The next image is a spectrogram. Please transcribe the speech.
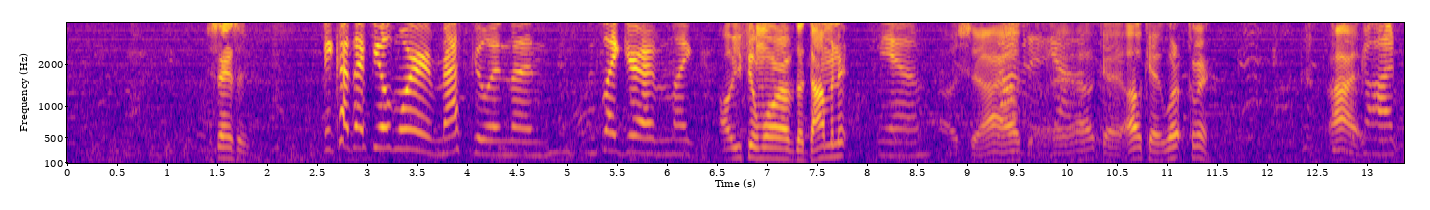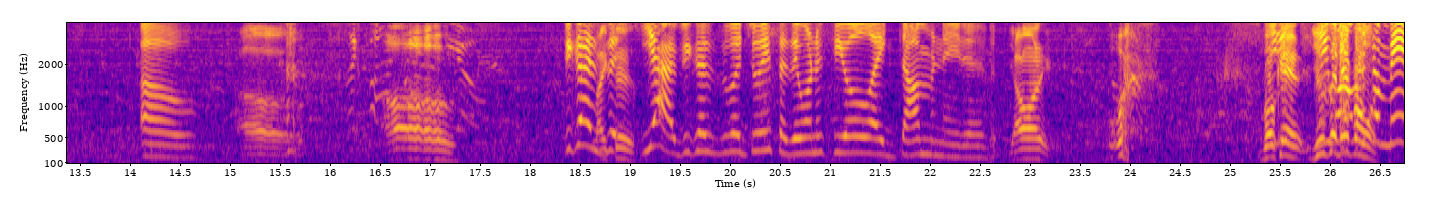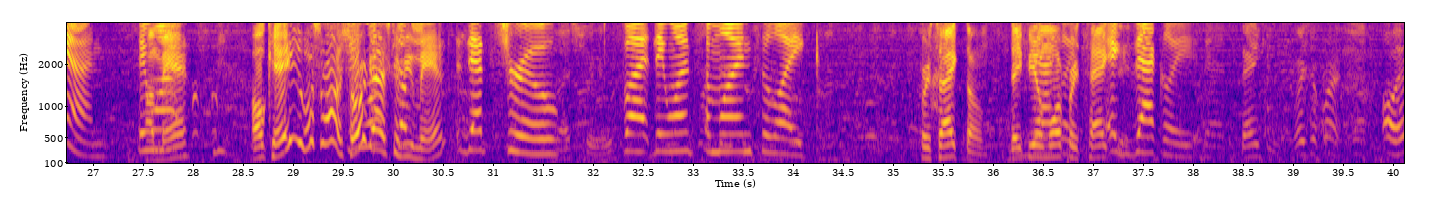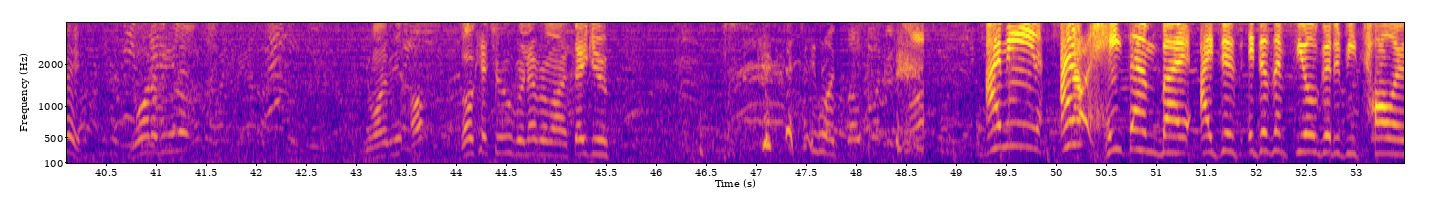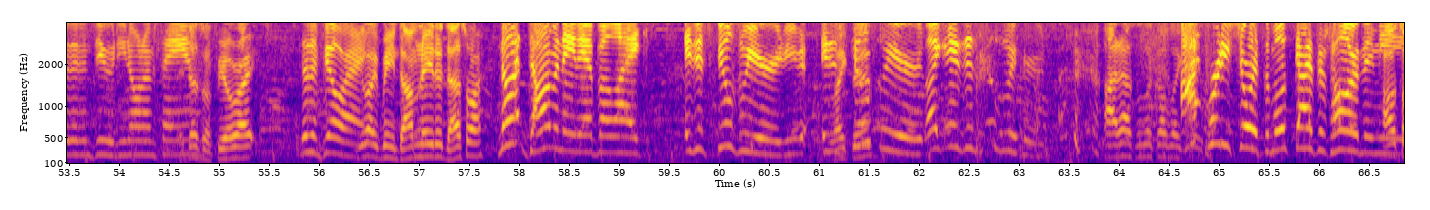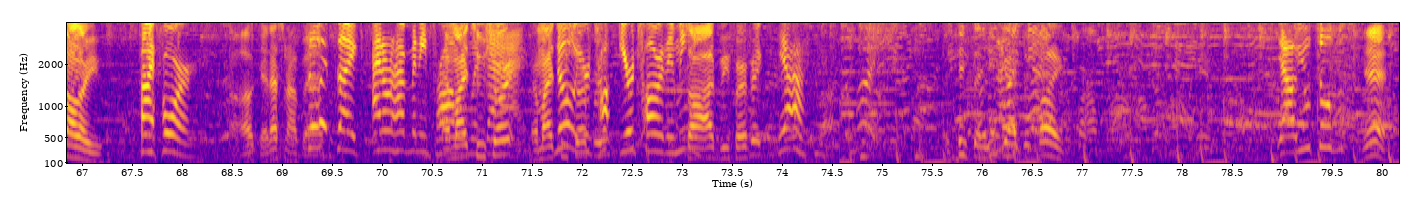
Just answer. Because I feel more masculine than it's like you're I'm like Oh, you feel more of the dominant? yeah. Oh shit. All right. Okay. Yeah. Okay. Okay. What? Come here. All right. God. Oh. oh. Oh. Oh. Because Like they- this. yeah, because what Julie said, they want to feel like dominated. Y'all want? What? Okay. They- Use they a different want like one. a man. They A want, man? Okay. What's wrong? Short guys can some- be man. That's true. That's true. But they want someone to like Protect them. They feel more protected. Exactly. Thank you. Where's your friend? Oh, hey. You want to be in it? You want to be in it? Oh, go catch your Uber. Never mind. Thank you. she looks so fucking smart. I mean, I don't hate them, but I just it doesn't feel good to be taller than a dude. You know what I'm saying? It doesn't feel right. Doesn't feel right. You like being dominated, that's why? Not dominated, but like it just feels weird. It just Like feels this? weird. Like it just feels weird. I'd have to look up like I'm pretty short, so most guys are taller than me. How tall are you? Five four. Oh, okay, that's not bad. So it's like I don't have any problem. Am I with too that. short? Am I too no, short you're you? ta- you're taller than me. So I'd be perfect? yeah. He said he got the mic. y'all YouTubers. Yeah.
